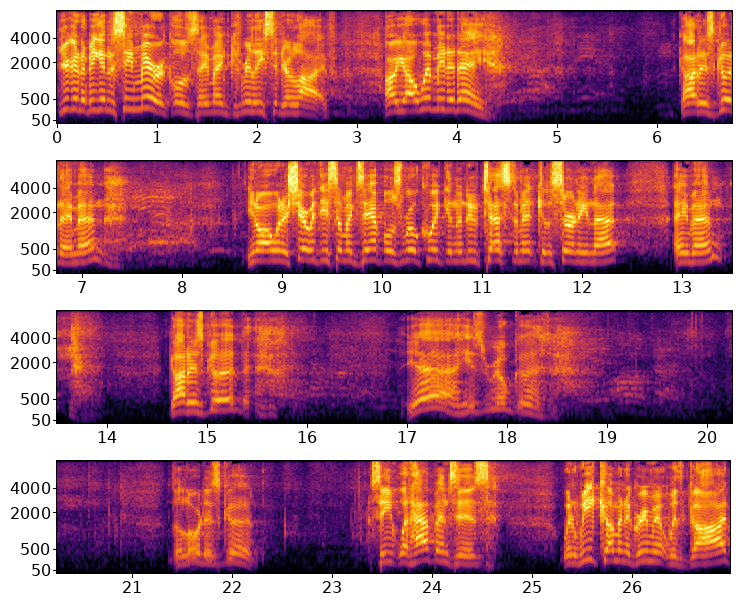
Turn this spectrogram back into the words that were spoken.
You're going to begin to see miracles, amen, released in your life. Are y'all with me today? God is good, amen. You know, I want to share with you some examples real quick in the New Testament concerning that. Amen. God is good. Yeah, He's real good. The Lord is good. See, what happens is when we come in agreement with God,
